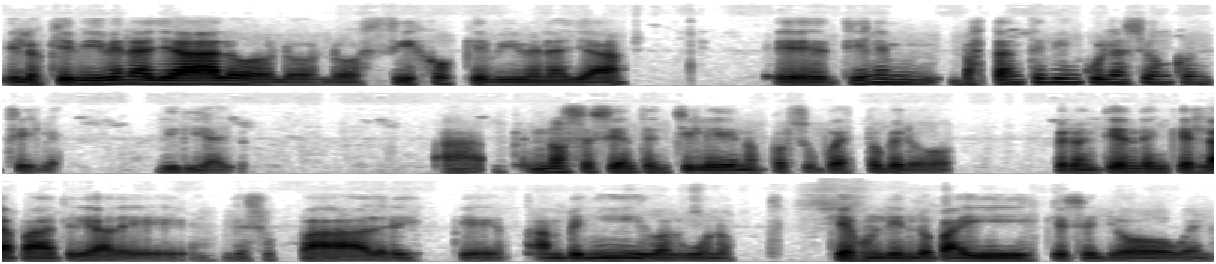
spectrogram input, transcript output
Y los que viven allá, los, hijos que viven allá, eh, tienen bastante vinculación con Chile, diría yo. Ah, no se sienten chilenos, por supuesto, pero, pero entienden que es la patria de, sus padres, que han venido algunos, que es un lindo país, qué sé yo, bueno,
